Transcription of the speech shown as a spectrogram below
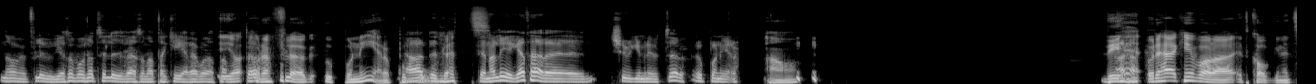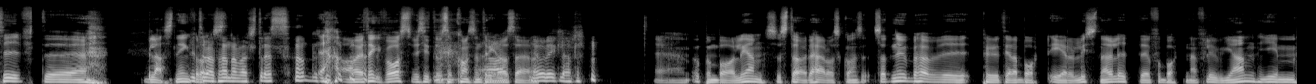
Nu har vi en fluga som vaknat till liv här som attackerar våra papper. Ja, och den flög upp och ner på Ja, den- bordet. Den har legat här eh, 20 minuter, upp och ner. Ja. Det, Ja, ja. Och det här kan ju vara ett kognitivt eh, belastning Du för tror oss. att han har varit stressad? Ja, jag tänker för oss. Vi sitter och ska koncentrera oss här. Ja, det är klart. Eh, uppenbarligen så stör det här oss. Så att nu behöver vi prioritera bort er och lyssnare lite få bort den här flugan. Jim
